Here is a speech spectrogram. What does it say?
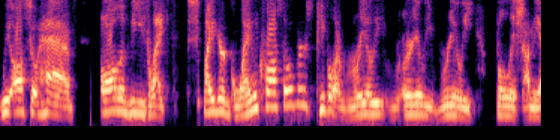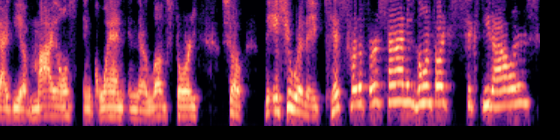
we also have all of these like Spider Gwen crossovers. People are really, really, really bullish on the idea of Miles and Gwen and their love story. So the issue where they kiss for the first time is going for like sixty dollars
